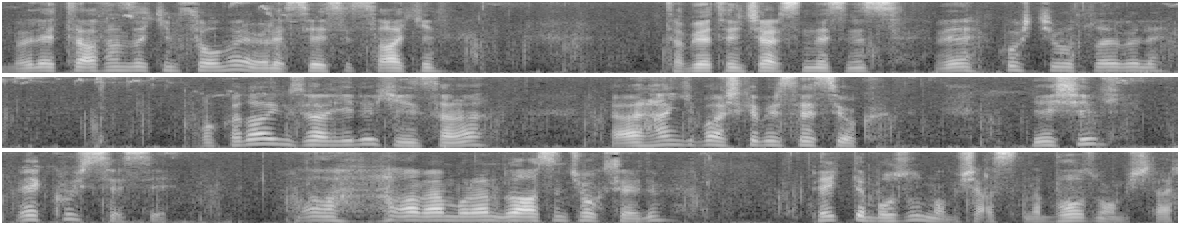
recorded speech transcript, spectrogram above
Böyle etrafınızda kimse olmuyor. Öyle sessiz, sakin. Tabiatın içerisindesiniz. Ve kuş cıvıltıları böyle o kadar güzel geliyor ki insana. Herhangi başka bir ses yok. Yeşil ve kuş sesi. Ah, ama ben buranın doğasını çok sevdim. Pek de bozulmamış aslında. Bozmamışlar.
